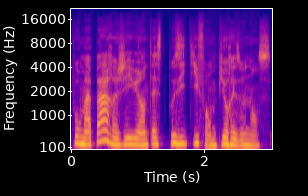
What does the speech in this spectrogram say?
pour ma part, j'ai eu un test positif en biorésonance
